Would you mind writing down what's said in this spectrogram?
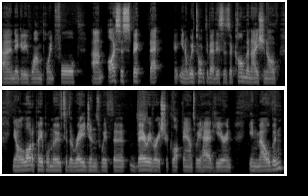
uh, negative 1.4. Um, I suspect that you know we've talked about this as a combination of you know, a lot of people moved to the regions with the very, very strict lockdowns we had here in, in Melbourne.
